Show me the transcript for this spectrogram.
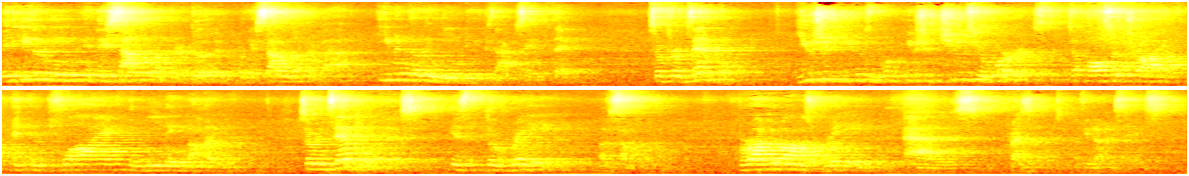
they either mean, they sound like they're good or they sound like they're bad, even though they mean the exact same thing. So for example, you should use, you should choose your words to also try and imply the meaning behind it. So an example of this is the reign of someone. Barack Obama's reign as president of the United States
